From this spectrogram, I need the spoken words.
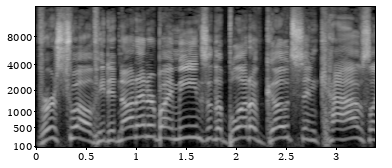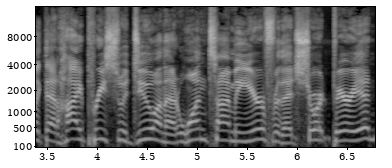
Verse 12, he did not enter by means of the blood of goats and calves like that high priest would do on that one time a year for that short period,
